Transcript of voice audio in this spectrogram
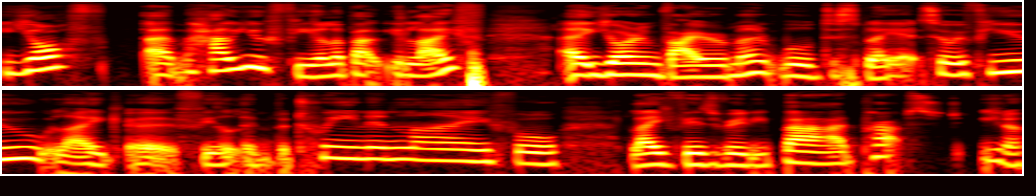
your um, how you feel about your life, uh, your environment will display it. So if you like uh, feel in between in life or life is really bad, perhaps you know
